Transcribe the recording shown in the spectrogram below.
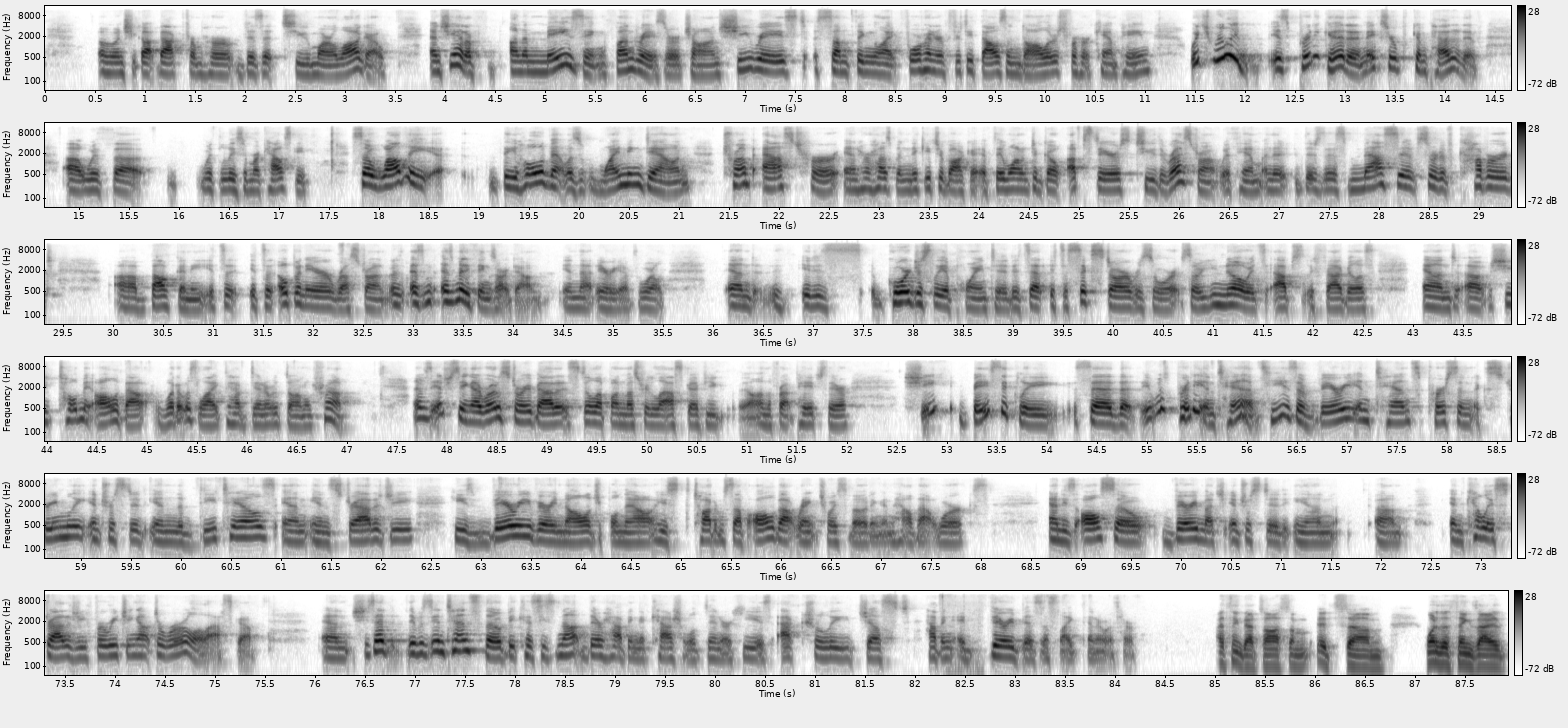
uh, when she got back from her visit to Mar-a-Lago. And she had a, an amazing fundraiser, John. She raised something like $450,000 for her campaign, which really is pretty good and it makes her competitive uh, with, uh, with Lisa Murkowski. So while the, the whole event was winding down, Trump asked her and her husband, Nikki Tshibaka, if they wanted to go upstairs to the restaurant with him. And there, there's this massive sort of covered uh, balcony. It's a it's an open air restaurant, as as many things are down in that area of the world, and it is gorgeously appointed. It's at it's a six star resort, so you know it's absolutely fabulous. And uh, she told me all about what it was like to have dinner with Donald Trump. It was interesting. I wrote a story about it. It's still up on Must Read Alaska if you on the front page there she basically said that it was pretty intense. He is a very intense person, extremely interested in the details and in strategy. He's very, very knowledgeable now. He's taught himself all about ranked choice voting and how that works. And he's also very much interested in, um, in Kelly's strategy for reaching out to rural Alaska. And she said it was intense though, because he's not there having a casual dinner. He is actually just having a very business-like dinner with her. I think that's awesome. It's um, one of the things I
